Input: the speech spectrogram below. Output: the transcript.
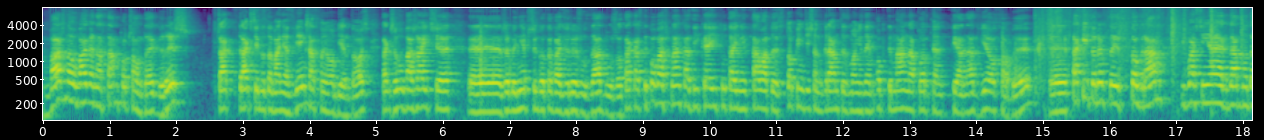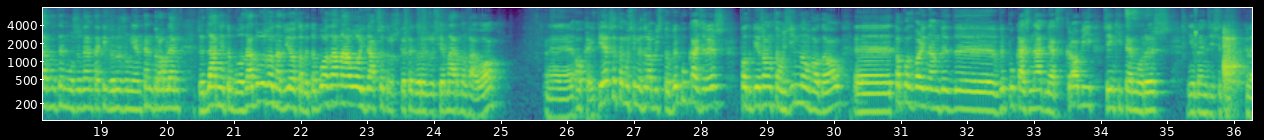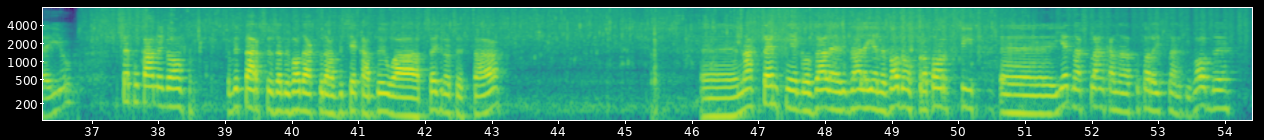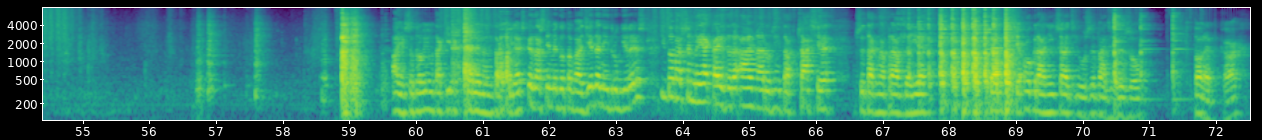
ważna uwaga na sam początek, ryż w trak- w trakcie gotowania zwiększa swoją objętość, także uważajcie, e, żeby nie przygotować ryżu za dużo. Taka typowa szklanka z Ikei, tutaj niecała, to jest 150 gram, to jest moim zdaniem optymalna porcja na dwie osoby. E, W takiej torebce jest 100 gram i właśnie ja jak dawno, dawno temu używałem takiego ryżu, miałem ten problem, że dla mnie to było za dużo, na dwie osoby to było za mało i zawsze troszkę tego ryżu się marnowało. E, ok, pierwsze co musimy zrobić to wypłukać ryż pod bieżącą zimną wodą. E, to pozwoli nam wypłukać nadmiar skrobi, dzięki temu ryż nie będzie się tak kleił. Przepłukamy go. Wystarczy, żeby woda, która wycieka była przeźroczysta. E, następnie go zale, zalejemy wodą w proporcji jedna szklanka na półtorej szklanki wody. A jeszcze zrobimy taki eksperyment za chwileczkę. Zaczniemy gotować jeden i drugi ryż i zobaczymy jaka jest realna różnica w czasie, czy tak naprawdę jest sens się ograniczać i używać ryżu w torebkach.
